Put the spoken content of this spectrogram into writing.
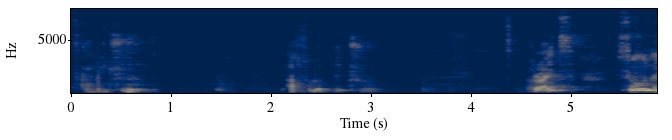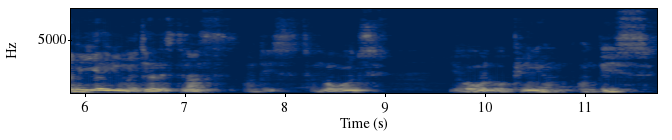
it can be true. Absolutely true. Alright. So let me hear you, my dear listeners, on this to know what your own opinion on this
